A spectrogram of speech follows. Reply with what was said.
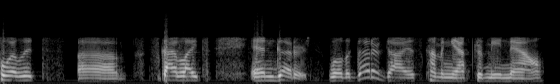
toilets, uh, skylights, and gutters. Well, the gutter guy is coming after me now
